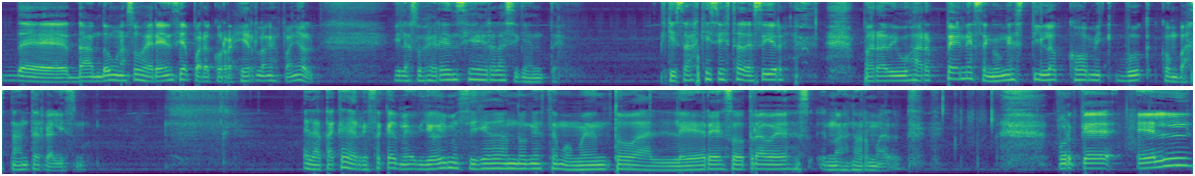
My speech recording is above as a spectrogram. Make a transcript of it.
dando una sugerencia para corregirlo en español. Y la sugerencia era la siguiente. Quizás quisiste decir para dibujar penes en un estilo comic book con bastante realismo. El ataque de risa que me dio y me sigue dando en este momento al leer eso otra vez no es normal. Porque él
